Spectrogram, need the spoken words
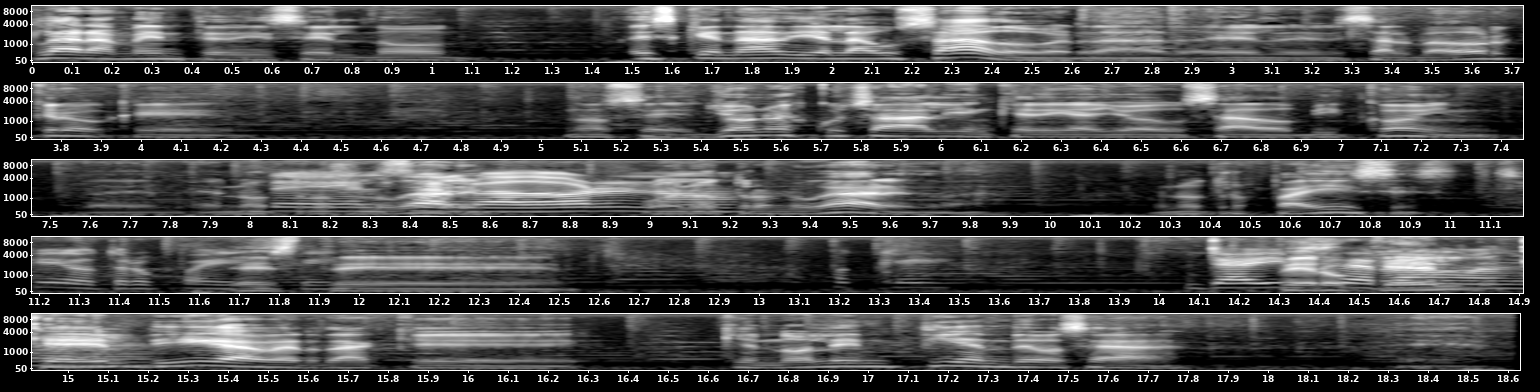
Claramente dice él, no. Es que nadie la ha usado, ¿verdad? El, Salvador creo que no sé, yo no he escuchado a alguien que diga yo he usado Bitcoin en, otros lugares. Salvador, no. en otros lugares, en otros países. Sí, otro país. Este, Ok. Ya ahí pero que él, que él diga, ¿verdad? Que, que no le entiende, o sea. Eh,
